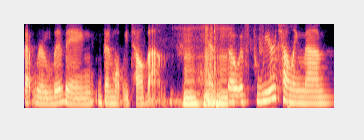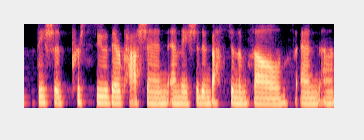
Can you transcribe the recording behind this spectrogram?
that we're living, than what we tell them. Mm-hmm. And so, if we're telling them they should pursue their passion and they should invest in themselves and uh,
